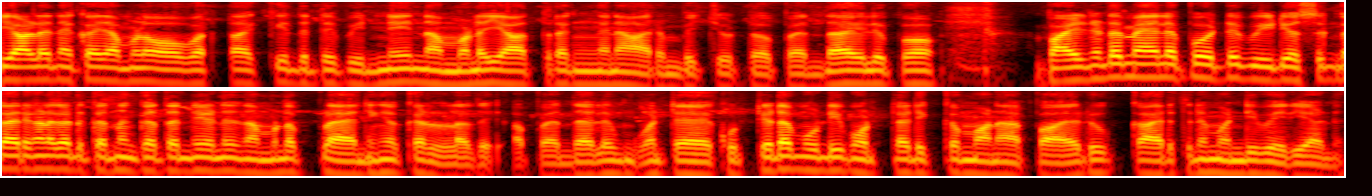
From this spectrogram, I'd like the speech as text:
ഇയാളിനൊക്കെ നമ്മൾ ഓവർടേക്ക് ചെയ്തിട്ട് പിന്നെയും നമ്മുടെ യാത്ര ഇങ്ങനെ ആരംഭിച്ചു കേട്ടോ അപ്പോൾ എന്തായാലും ഇപ്പോൾ പഴനിയുടെ മേലെ പോയിട്ട് വീഡിയോസും കാര്യങ്ങളൊക്കെ എടുക്കുന്നൊക്കെ തന്നെയാണ് നമ്മുടെ പ്ലാനിങ് ഒക്കെ ഉള്ളത്. അപ്പോൾ എന്തായാലും മറ്റേ കുട്ടിയുടെ മുടി മൊട്ടടിക്കുമാണ് അപ്പോൾ ആ ഒരു കാര്യത്തിന് വേണ്ടി വരികയാണ്.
